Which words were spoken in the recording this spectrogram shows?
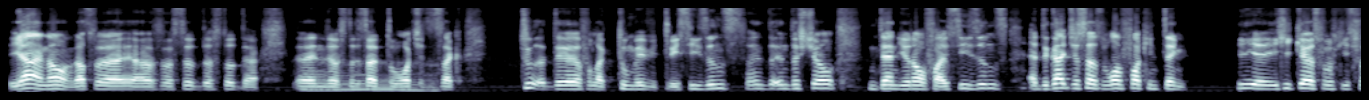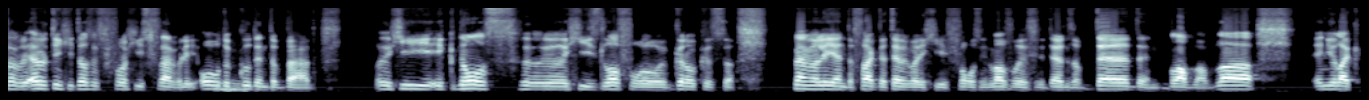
Yeah, I know. That's why I, stood, stood there and just decided to watch it. It's like two, there for like two, maybe three seasons in the, in the show. And then you know five seasons, and the guy just has one fucking thing. He uh, he cares for his family. Everything he does is for his family, all the Mhm. good and the bad. Uh, he ignores uh, his love for Groku's uh, family and the fact that everybody he falls in love with ends up dead and blah blah blah and you're like,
